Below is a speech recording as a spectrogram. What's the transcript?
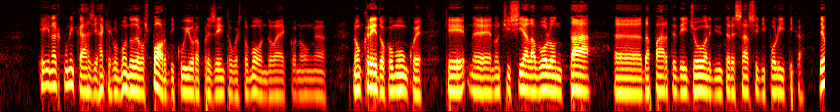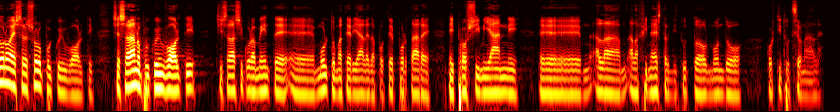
e in alcuni casi anche col mondo dello sport di cui io rappresento questo mondo. Ecco, non, non, credo comunque che eh, non ci sia la volontà eh, da parte dei giovani di interessarsi di politica, devono essere solo poi coinvolti. Se saranno poi coinvolti ci sarà sicuramente eh, molto materiale da poter portare nei prossimi anni eh, alla, alla finestra di tutto il mondo costituzionale.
